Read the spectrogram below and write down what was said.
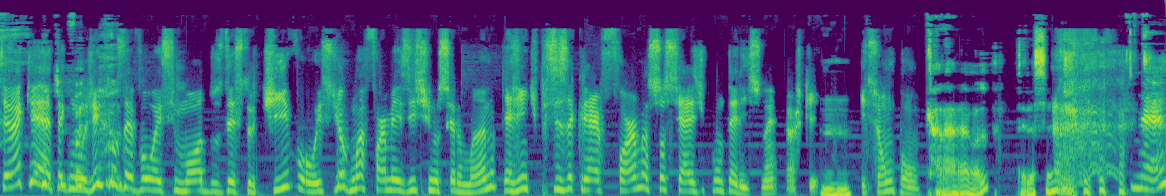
será que é a tecnologia que nos levou a esse modus destrutivo, ou isso de alguma forma existe no ser humano, e a gente precisa criar formas sociais de conter isso, né? Eu acho que Uhum. isso é um ponto. Caralho, olha, interessante. Né?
